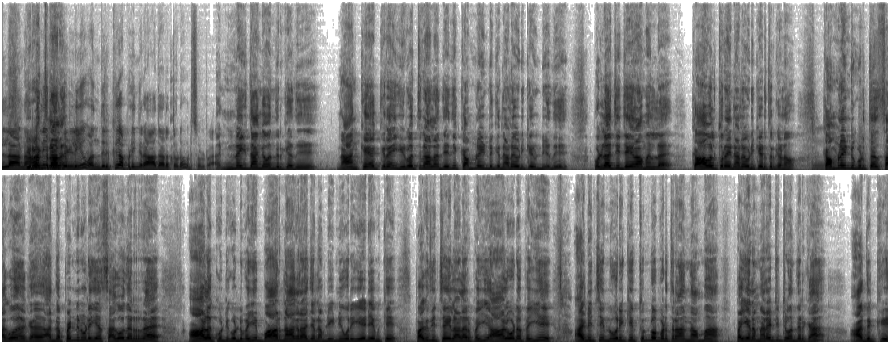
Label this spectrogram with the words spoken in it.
எல்லா நாளிதழ்கள்லயும் வந்திருக்கு அப்படிங்கிற ஆதாரத்தோட அவர் சொல்றாரு. இன்னைக்கு தாங்க வந்திருக்குது. நான் கேட்குறேன் இருபத்தி நாலாம் தேதி கம்ப்ளைண்ட்டுக்கு நடவடிக்கை வேண்டியது பொள்ளாச்சி ஜெயராமன்ல. காவல்துறை நடவடிக்கை எடுத்திருக்கணும். கம்ப்ளைண்ட் கொடுத்த சகோ அந்த பெண்ணினுடைய சகோதரரை ஆளை கூட்டி கொண்டு போய் பார் நாகராஜன் அப்படின்னு ஒரு ஏடிஎம்கே பகுதி செயலாளர் போய் ஆளோட போய் அடித்து நொறுக்கி துன்பப்படுத்துகிறான் அந்த அம்மா. பையனை மிரட்டிட்டு வந்திருக்கான். அதுக்கு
